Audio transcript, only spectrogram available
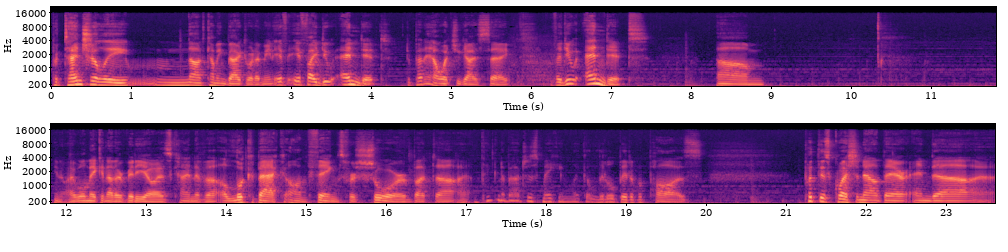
potentially not coming back to it. I mean, if if I do end it, depending on what you guys say, if I do end it, um, you know, I will make another video as kind of a, a look back on things for sure, but uh, I'm thinking about just making like a little bit of a pause. Put this question out there and uh,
